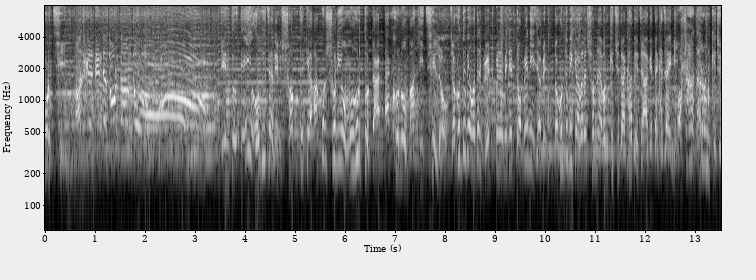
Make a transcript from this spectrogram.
করছি। আজকের দিনটা দুর্দান্ত। কিন্তু এই অভিযানের সব থেকে আকর্ষণীয় মুহূর্তটা এখনও বাকি ছিল। যখন তুমি আমাদের গ্রেট পিরামিডের টপে নিয়ে যাবে তখন তুমি ক্যামেরার সামনে এমন কিছু দেখাবে যা আগে দেখা যায়নি। অসাধারণ কিছু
